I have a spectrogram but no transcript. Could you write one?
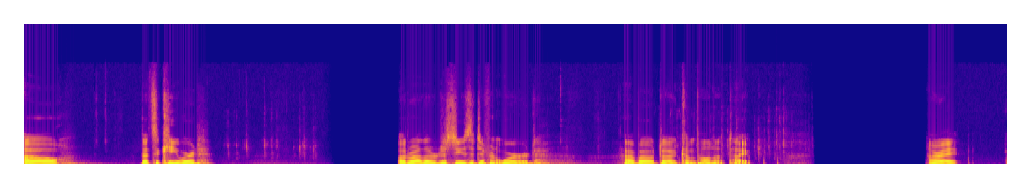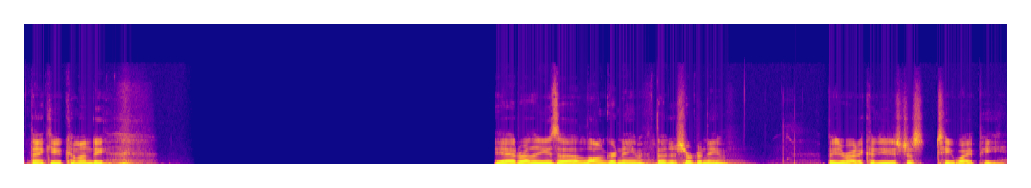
Oh, that's a keyword? I'd rather just use a different word. How about uh, component type? All right. Thank you, Kamundi. yeah, I'd rather use a longer name than a shorter name. But you're right, I could use just TYP.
